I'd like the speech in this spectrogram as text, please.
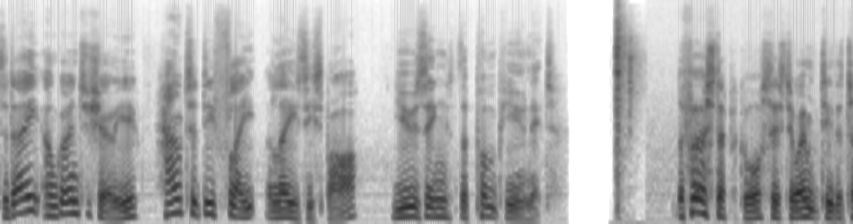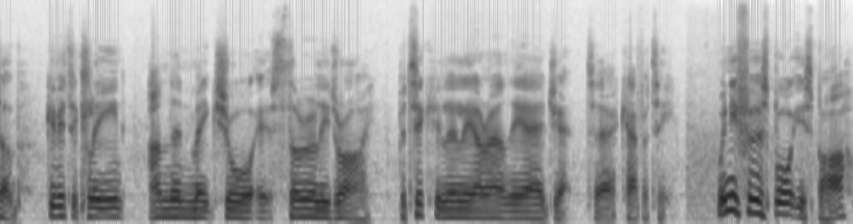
Today I'm going to show you how to deflate a Lay Z Spa using the pump unit. The first step of course is to empty the tub, give it a clean and then make sure it's thoroughly dry, particularly around the air jet uh, cavity. When you first bought your spa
